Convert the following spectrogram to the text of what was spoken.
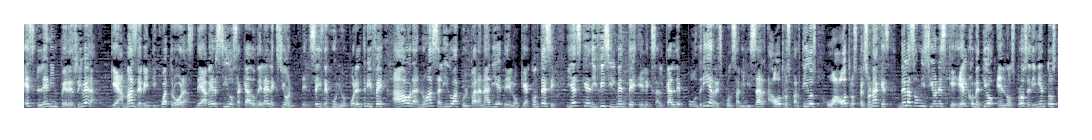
es Lenin Pérez Rivera, que a más de 24 horas de haber sido sacado de la elección del 6 de junio por el Trife, ahora no ha salido a culpar a nadie de lo que acontece. Y es que difícilmente el exalcalde podría responsabilizar a otros partidos o a otros personajes de las omisiones que él cometió en los procedimientos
